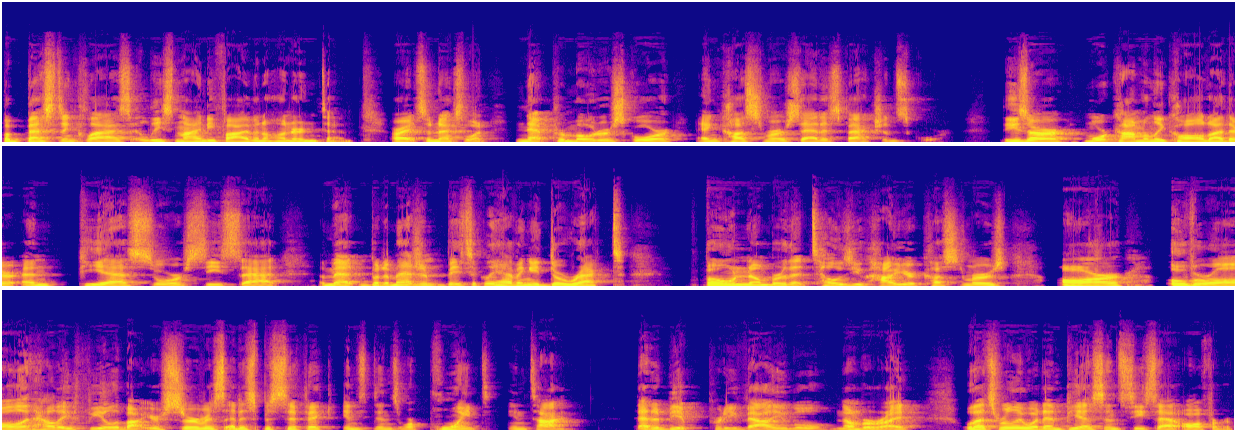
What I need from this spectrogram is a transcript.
But best in class, at least 95 and 110. All right, so next one net promoter score and customer satisfaction score. These are more commonly called either NPS or CSAT but imagine basically having a direct phone number that tells you how your customers are overall and how they feel about your service at a specific instance or point in time. That'd be a pretty valuable number, right? Well, that's really what NPS and CSAT offer.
